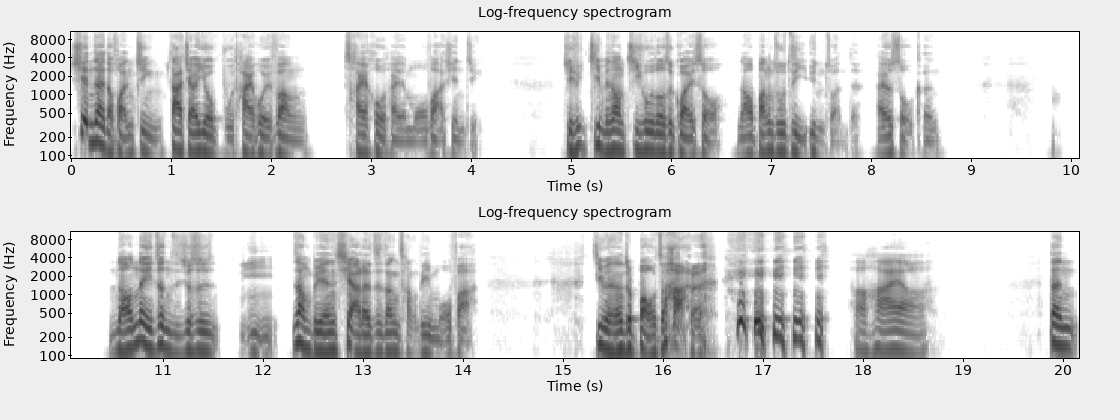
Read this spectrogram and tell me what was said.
现在的环境，大家又不太会放拆后台的魔法陷阱，基基本上几乎都是怪兽，然后帮助自己运转的，还有手坑。然后那一阵子，就是你让别人下了这张场地魔法，基本上就爆炸了，好嗨哦！但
